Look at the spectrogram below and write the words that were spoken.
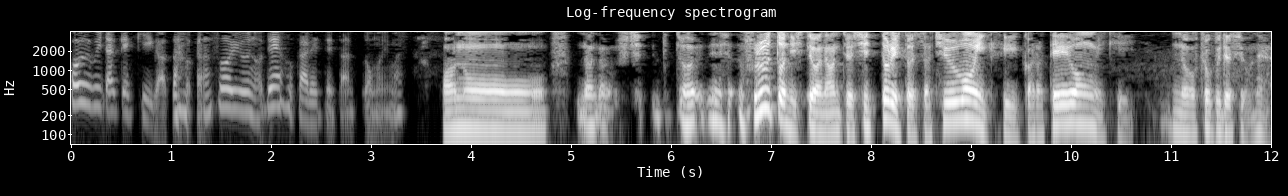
小指だけキーがあったのかな、そういうので吹かれてたと思います。あのー、ななしフルートにしてはなんていうしっとりとした中音域から低音域の曲ですよね。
